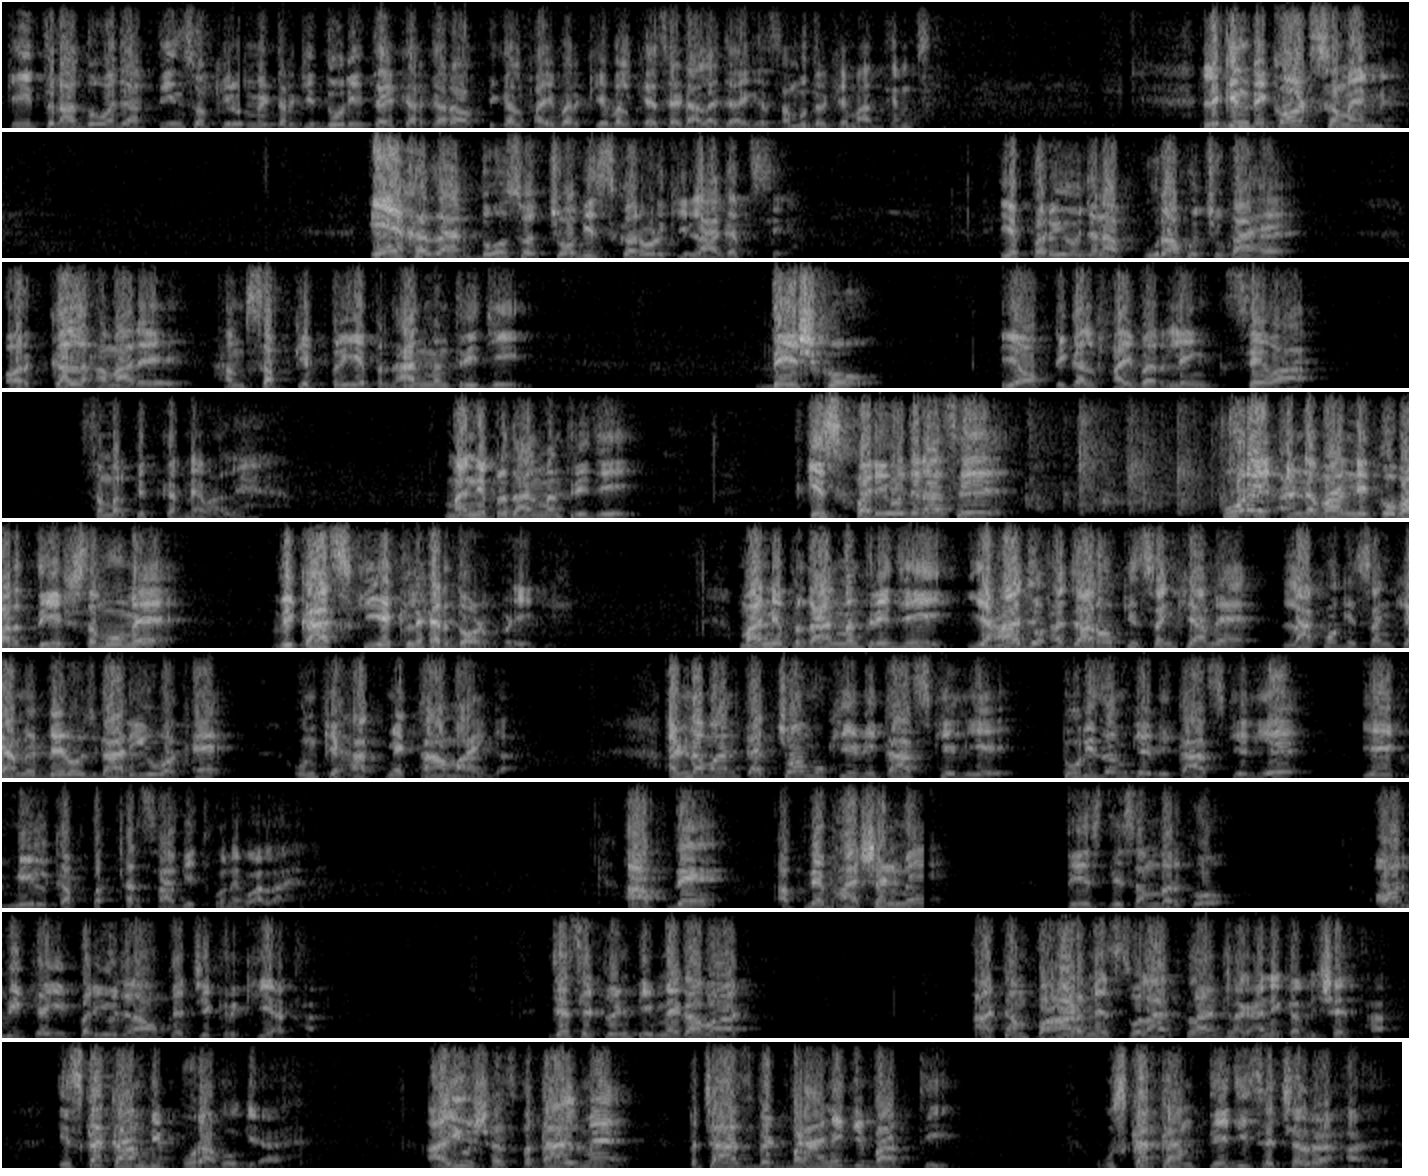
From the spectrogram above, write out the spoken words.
कि इतना 2300 किलोमीटर की दूरी तय कर कर ऑप्टिकल फाइबर केबल कैसे डाला जाएगा समुद्र के माध्यम से? लेकिन रिकॉर्ड समय में 1224 करोड़ की लागत से यह परियोजना पूरा हो चुका है और कल हमारे, हम सबके प्रिय प्रधानमंत्री जी, देश को यह ऑप्टिकल फाइबर लिंक सेवा समर्पित करने वाले हैं। माननीय प्रधानमंत्री जी, इस परियोजना से पूरे अंडमान निकोबार द्वीप समूह में विकास की एक लहर दौड़ पड़ेगी। माननीय प्रधानमंत्री जी, यहाँ जो हज़ारों की संख्या में, लाखों की संख्या में बेरोजगार युवक हैं, उनके हाथ में काम आएगा। अंडमान का चौमुखी विकास के लिए, टूरिज़्म के विकास के लिए यह एक मील का पत्थर साबित होने वाला है। आपने अपने भाषण में 30 दिसंबर को और भी कई परियोजनाओं का ज़िक्र किया था। जैसे 20 मेगावाट आटम पहाड़ में सोलार प्लांट लगाने का विषय था। इसका काम भी पूरा हो गया है। आयुष अस्पताल में 50 बेड बढ़ाने की बात थी। उसका काम तेज़ी से चल रहा है।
